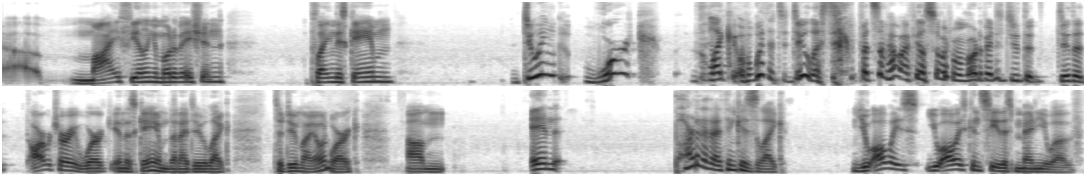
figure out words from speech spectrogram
uh, my feeling of motivation playing this game, doing work like with a to-do list, but somehow I feel so much more motivated to do the do the arbitrary work in this game than I do like to do my own work. Um, and part of that I think is like you always you always can see this menu of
